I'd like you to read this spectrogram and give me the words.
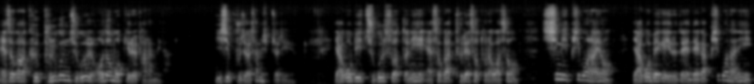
에서가 그 붉은 죽을 얻어먹기를 바랍니다. 29절 30절이에요. 야곱이 죽을 쑤었더니 에서가 들에서 돌아와서 심히 피곤하여 야곱에게 이르되 내가 피곤하니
